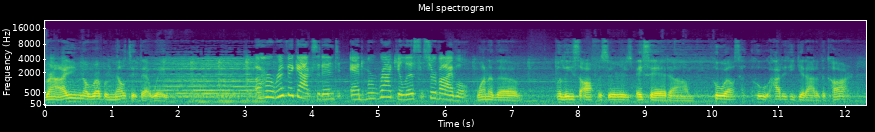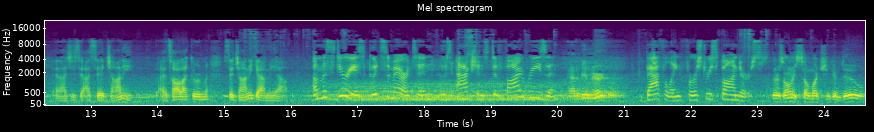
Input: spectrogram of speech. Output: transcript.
ground. I didn't even know rubber melted that way. A horrific accident and miraculous survival. One of the police officers, they said, um, "Who else? Who? How did he get out of the car?" And I just, I said, "Johnny." That's all I could remember. I said, "Johnny got me out." A mysterious Good Samaritan whose actions defy reason, Had to be a miracle. baffling first responders. There's only so much you can do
